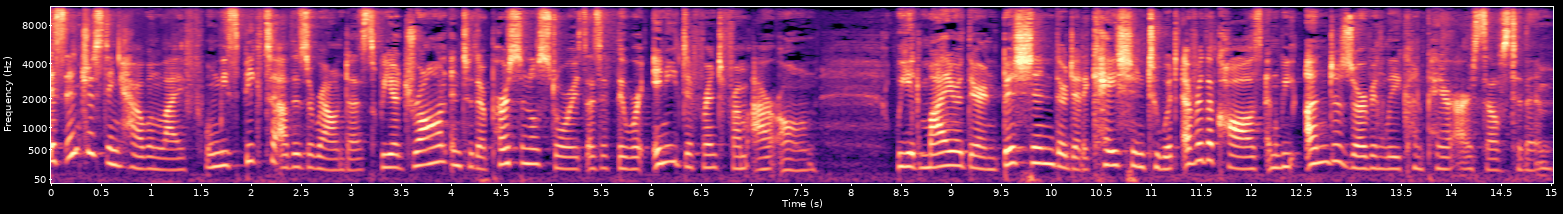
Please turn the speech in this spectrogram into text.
It's interesting how in life, when we speak to others around us, we are drawn into their personal stories as if they were any different from our own. We admire their ambition, their dedication to whatever the cause, and we undeservingly compare ourselves to them.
